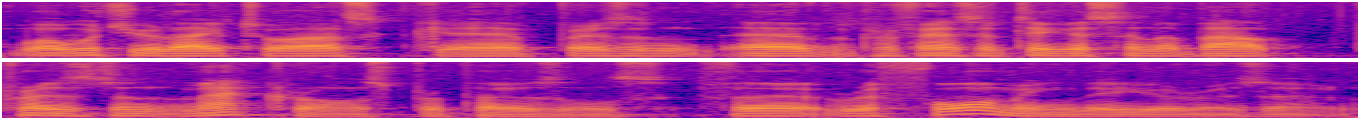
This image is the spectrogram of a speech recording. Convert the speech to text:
what would you like to ask uh, uh, Professor Thygesen about President Macron's proposals for reforming the Eurozone?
